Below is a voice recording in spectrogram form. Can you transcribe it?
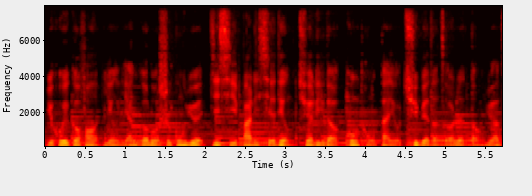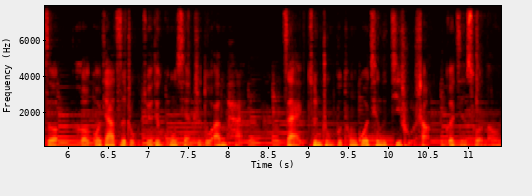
与会各方应严格落实公约及其巴黎协定确立的共同但有区别的责任等原则和国家自主决定贡献制度安排，在尊重不同国情的基础上，各尽所能。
